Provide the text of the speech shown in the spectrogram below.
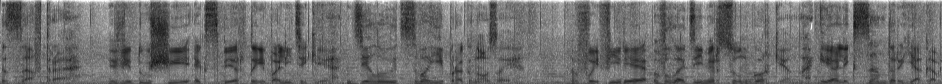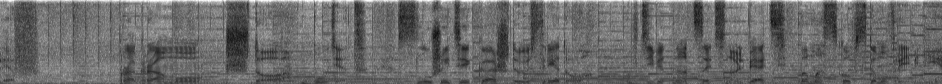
завтра. Ведущие эксперты и политики делают свои прогнозы. В эфире Владимир Сунгоркин и Александр Яковлев. Программу «Что будет?» слушайте каждую среду в 19.05 по московскому времени.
